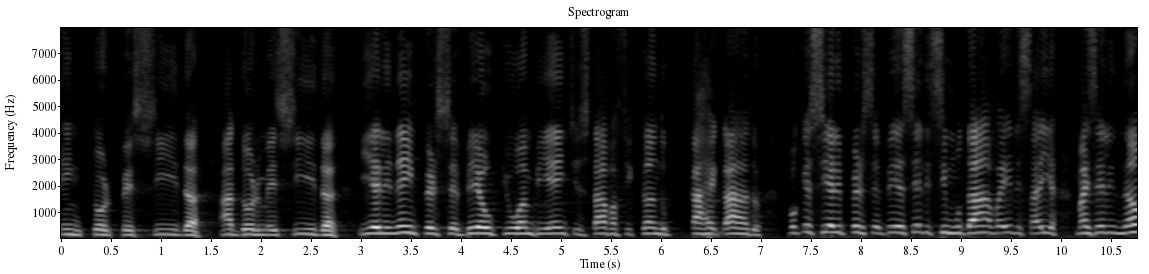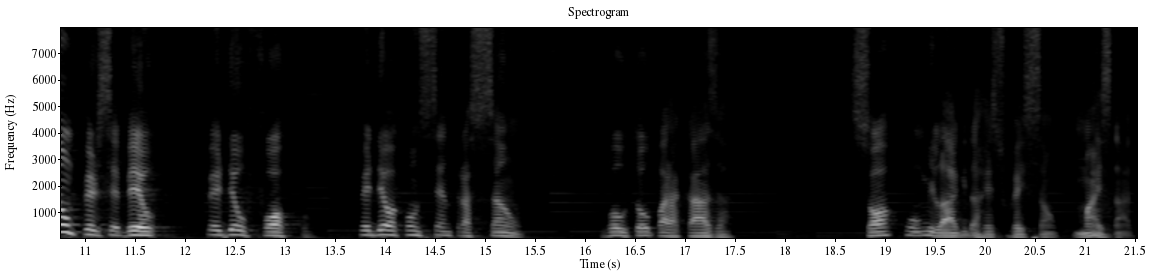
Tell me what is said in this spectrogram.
entorpecida, adormecida, e ele nem percebeu que o ambiente estava ficando carregado, porque se ele percebesse, ele se mudava, ele saía, mas ele não percebeu, perdeu o foco, perdeu a concentração, voltou para casa só com o milagre da ressurreição, mais nada.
